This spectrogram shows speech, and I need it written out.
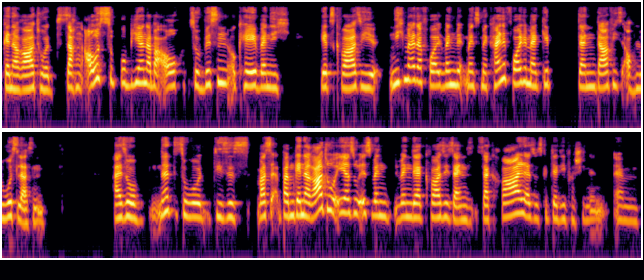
Generator, Sachen auszuprobieren, aber auch zu wissen, okay, wenn ich jetzt quasi nicht mehr der Freude, wenn, wenn es mir keine Freude mehr gibt, dann darf ich es auch loslassen. Also, ne, so dieses, was beim Generator eher so ist, wenn, wenn der quasi sein Sakral, also es gibt ja die verschiedenen ähm,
